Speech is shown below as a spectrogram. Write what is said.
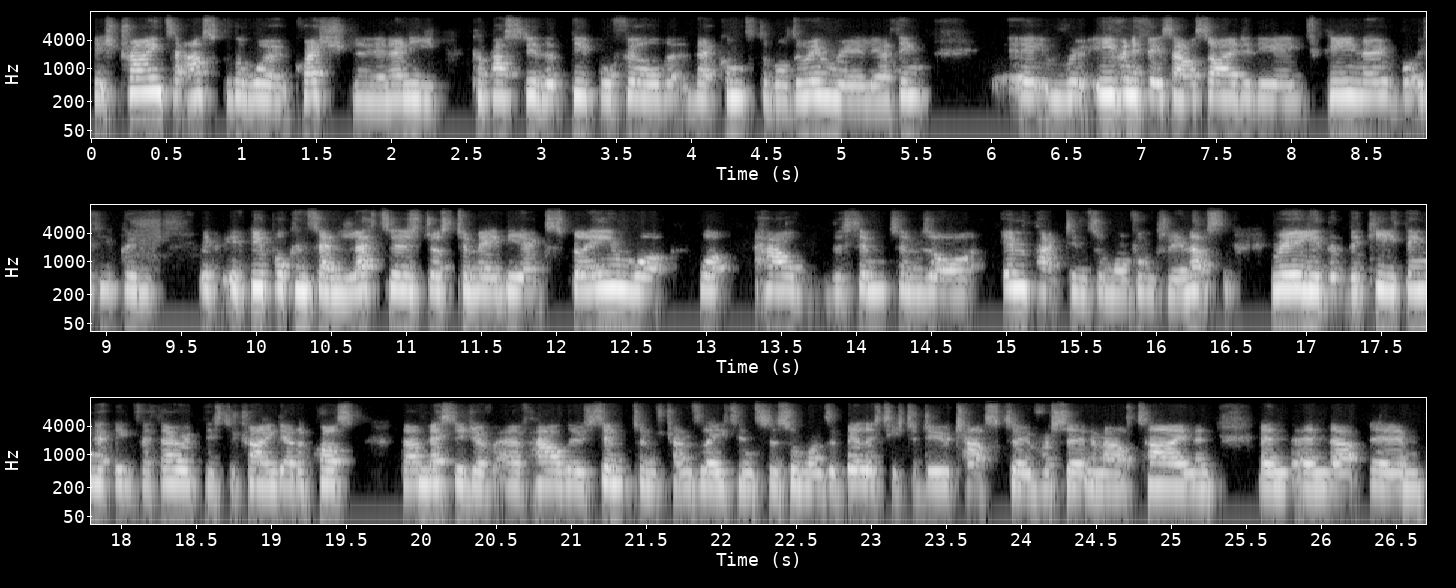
it's trying to ask the work question in any capacity that people feel that they're comfortable doing really. I think it, even if it's outside of the AHP note but if you can if, if people can send letters just to maybe explain what what how the symptoms are impacting someone functionally. And that's really the, the key thing i think for therapists to try and get across that message of, of how those symptoms translate into someone's ability to do tasks over a certain amount of time and and and that um,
